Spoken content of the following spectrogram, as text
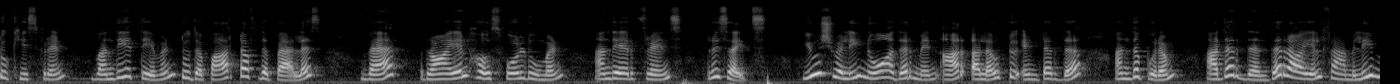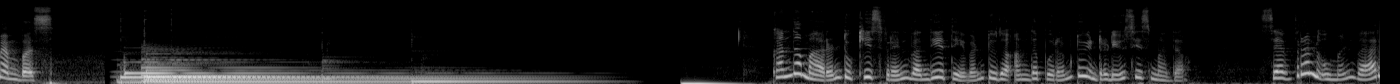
took his friend Vandiyathevan to the part of the palace where royal household women and their friends resides. Usually no other men are allowed to enter the Andapuram other than the royal family members. Kandamaran took his friend Vandiyathevan to the Andapuram to introduce his mother. Several women were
